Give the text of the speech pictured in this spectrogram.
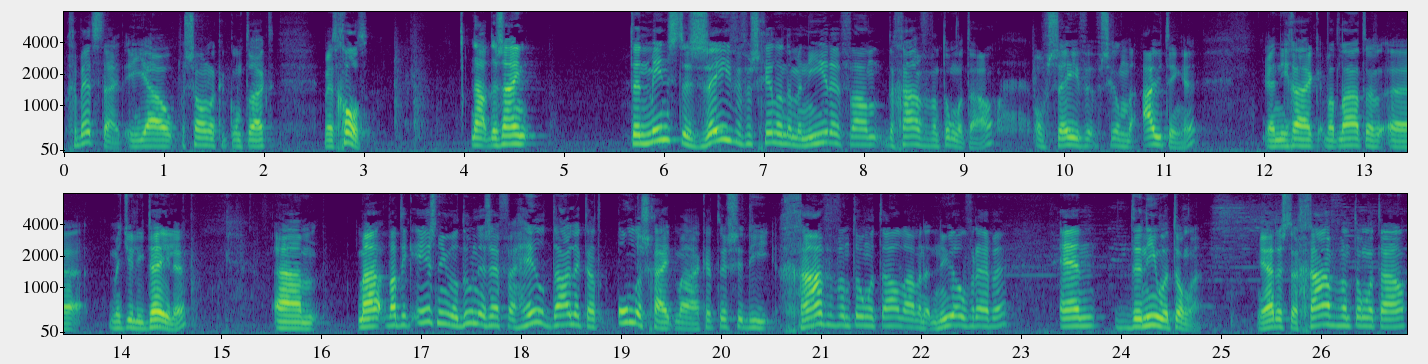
gebedstijd, in jouw persoonlijke contact met God. Nou, er zijn tenminste zeven verschillende manieren van de gave van tongentaal. Of zeven verschillende uitingen. En die ga ik wat later uh, met jullie delen. Um, maar wat ik eerst nu wil doen is even heel duidelijk dat onderscheid maken tussen die gave van tongentaal, waar we het nu over hebben, en de nieuwe tongen. Ja, dus de gave van tongentaal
